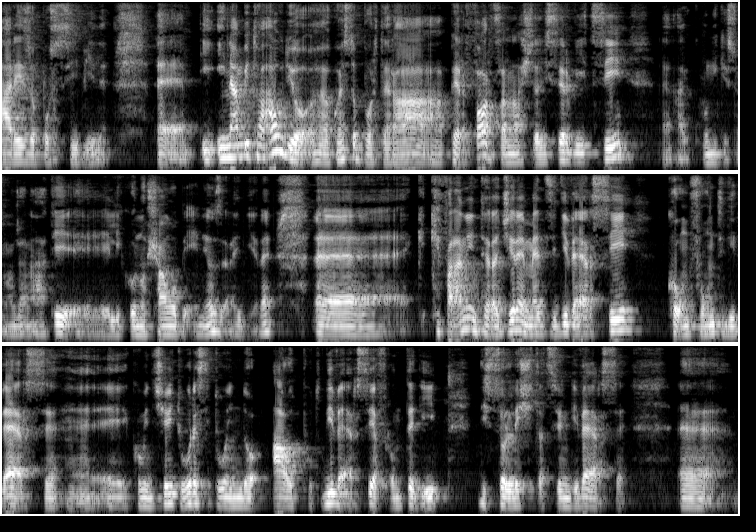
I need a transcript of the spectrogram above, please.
ha reso possibile. Eh, in ambito audio eh, questo porterà per forza alla nascita di servizi, eh, alcuni che sono già nati e li conosciamo bene, oserei dire, eh, che, che faranno interagire mezzi diversi con fonti diverse eh, e come dicevi tu restituendo output diversi a fronte di, di sollecitazioni diverse. Eh,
